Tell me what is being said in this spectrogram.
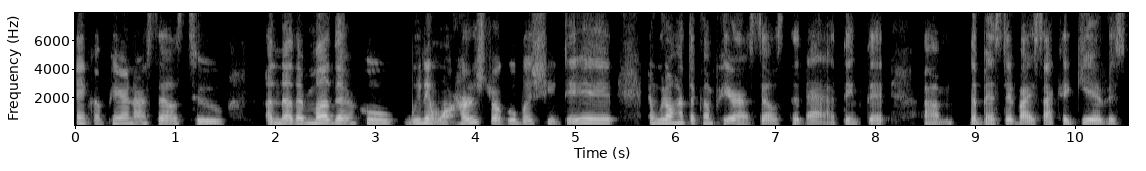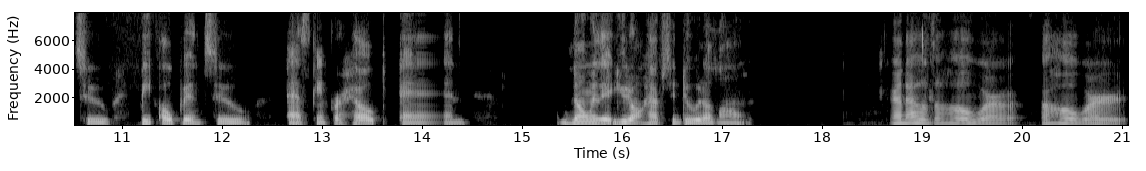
and comparing ourselves to another mother who we didn't want her to struggle, but she did. And we don't have to compare ourselves to that. I think that um, the best advice I could give is to be open to asking for help and knowing that you don't have to do it alone. And that was a whole word, a whole word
